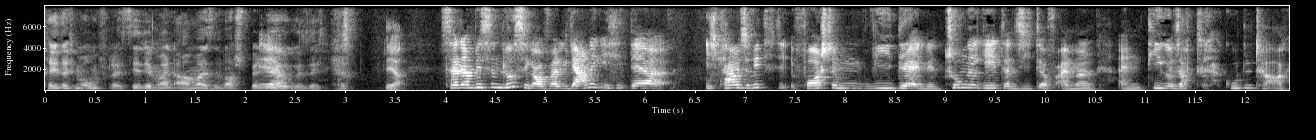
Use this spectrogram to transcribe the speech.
dreht euch mal um, vielleicht seht ihr mein Ameisenwaschbär Ja. Leo-Gesicht. Ja. ist halt ein bisschen lustig auch, weil Janik, ich, der, ich kann mir so richtig vorstellen, wie der in den Dschungel geht, dann sieht er auf einmal einen Tiger und sagt, guten Tag.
